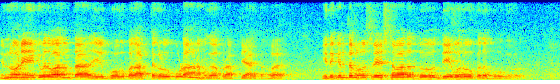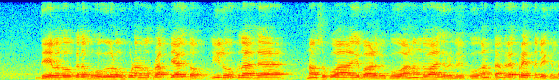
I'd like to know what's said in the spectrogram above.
ಇನ್ನೂ ಅನೇಕ ವಿಧವಾದಂಥ ಈ ಭೋಗ ಪದಾರ್ಥಗಳು ಕೂಡ ನಮಗೆ ಪ್ರಾಪ್ತಿಯಾಗ್ತಾವೆ. ಇದಕ್ಕಿಂತಲೂ ಶ್ರೇಷ್ಠವಾದದ್ದು ದೇವಲೋಕದ ಭೋಗಗಳು. ದೇವಲೋಕದ ಭೋಗಗಳು ಕೂಡ ನಮಗೆ ಪ್ರಾಪ್ತಿಯಾಗ್ತಾವೆ. ಈ ಲೋಕದಾಗ ನಾವು ಸುಖವಾಗಿ ಬಾಳಬೇಕು, ಆನಂದವಾಗಿರಬೇಕು ಅಂತಂದರೆ ಪ್ರಯತ್ನ ಬೇಕಲ್ಲ?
